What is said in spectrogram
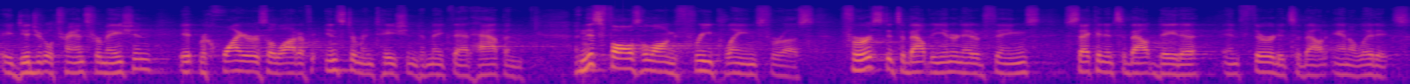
a digital transformation. It requires a lot of instrumentation to make that happen. And this falls along three planes for us. First, it's about the Internet of Things. Second, it's about data. And third, it's about analytics.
